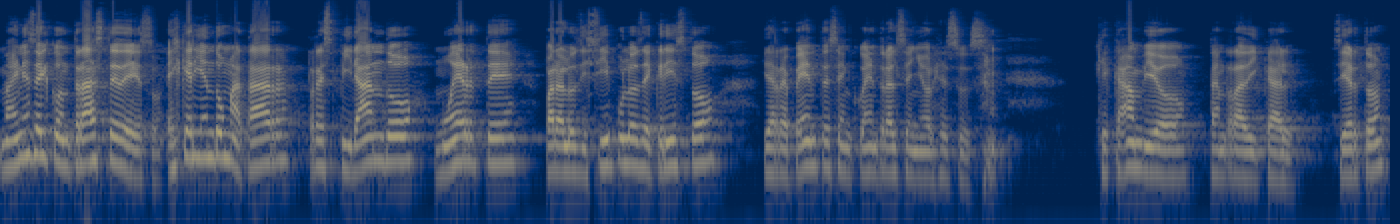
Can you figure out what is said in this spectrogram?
Imagínense el contraste de eso. Él queriendo matar, respirando muerte para los discípulos de Cristo, y de repente se encuentra el Señor Jesús. Qué cambio tan radical, ¿cierto?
